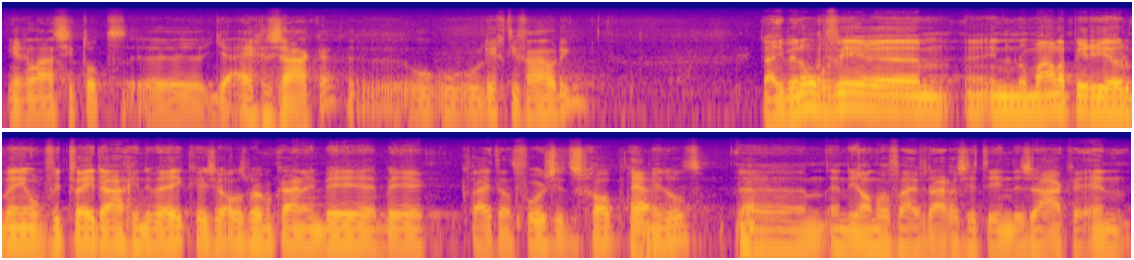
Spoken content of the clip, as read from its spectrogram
In relatie tot eh, je eigen zaken. Eh, hoe, hoe, ligt die verhouding? Nou, je bent ongeveer, in de normale periode ben je ongeveer twee dagen in de week. Als je alles bij elkaar neemt, ben je, ben je kwijt aan het voorzitterschap Ja. gemiddeld. En die andere vijf dagen zitten in de zaken. En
